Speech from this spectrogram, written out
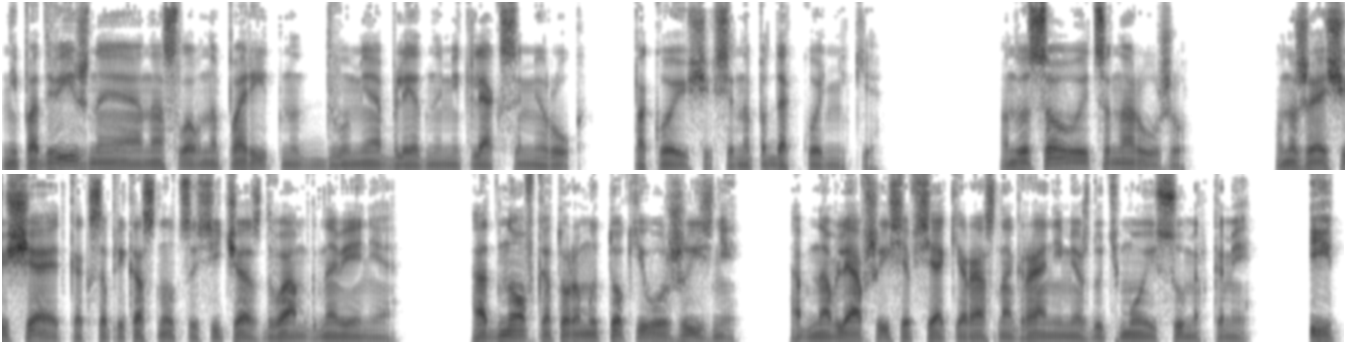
Неподвижная, она словно парит над двумя бледными кляксами рук, покоящихся на подоконнике. Он высовывается наружу. Он уже ощущает, как соприкоснуться сейчас два мгновения. Одно, в котором итог его жизни, обновлявшийся всякий раз на грани между тьмой и сумерками, и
